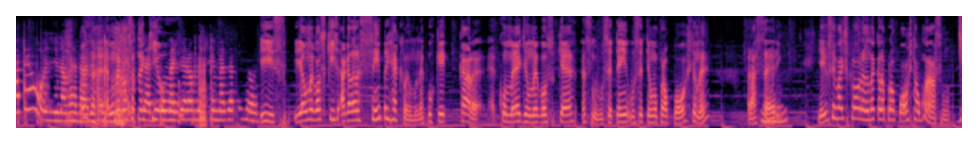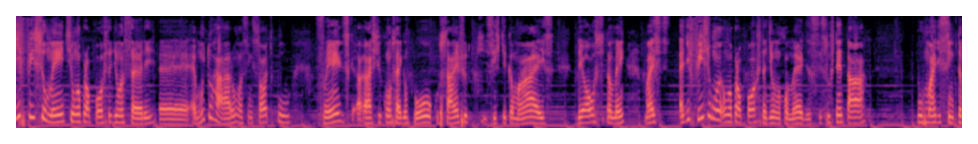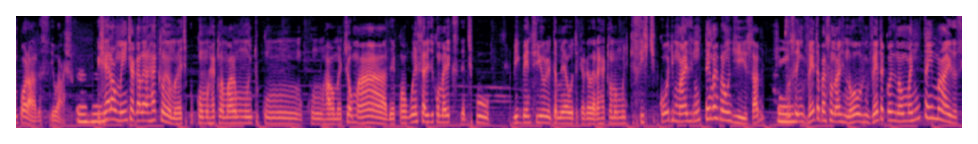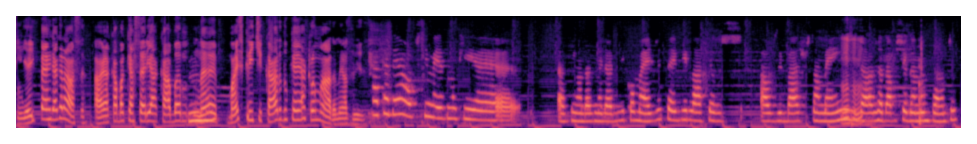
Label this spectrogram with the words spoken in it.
até hoje, na verdade. Pois é, assim, é um negócio até série que de eu- comédia geralmente tem mais episódios. Isso. E é um negócio que a galera sempre reclama, né? Porque, cara, é- comédia é um negócio que é, assim, você tem, você tem uma proposta, né? Pra série. Uhum. E aí você vai explorando aquela proposta ao máximo. Dificilmente uma proposta de uma série é, é muito raro, assim, só tipo Friends, acho que consegue um pouco, Seinfeld que se estica mais, The Office também, mas é difícil uma, uma proposta de uma comédia se sustentar por mais de cinco temporadas, eu acho. Uhum. Geralmente a galera reclama, né? Tipo, como reclamaram muito com, com How I Met Your Mother, com algumas séries de comédia, que, tipo, Big Bang Theory também é outra que a galera reclama muito, que se esticou demais e não tem mais pra onde ir, sabe? Sim. Você inventa personagem novo, inventa coisa nova, mas não tem mais, assim, e aí perde a graça. Aí acaba que a série acaba, Uhum. né, mais criticada do que aclamada, né, às vezes. Até The Office mesmo, que é assim, uma das melhores de comédia, teve lá seus altos e baixos também, Uhum. já, já tava chegando num ponto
